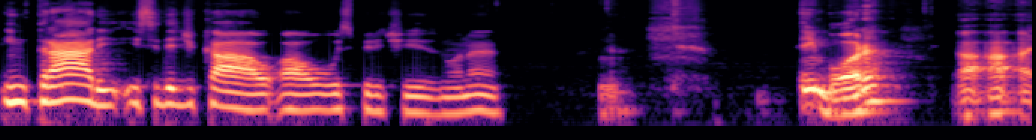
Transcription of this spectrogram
entrar e, e, se dedicar ao, ao, espiritismo, né? Embora a, a, a,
